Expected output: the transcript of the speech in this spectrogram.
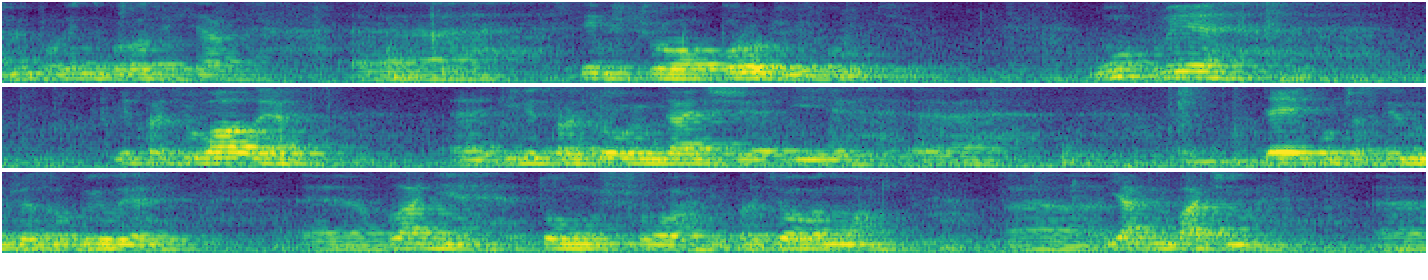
А ми повинні боротися з тим, що породжує корупцію. Ну, ми відпрацювали і відпрацьовуємо далі, і е, деяку частину вже зробили е, в плані тому, що відпрацьовано, е, як ми бачимо, е,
